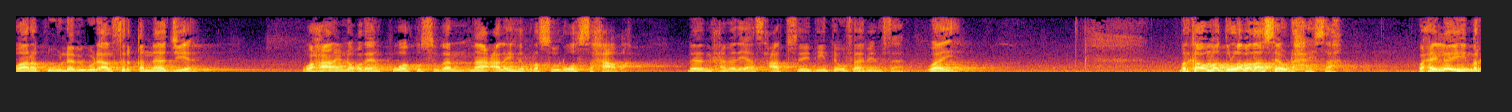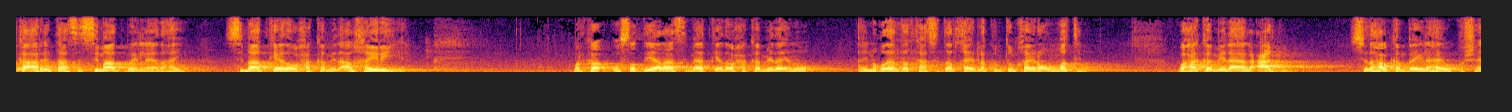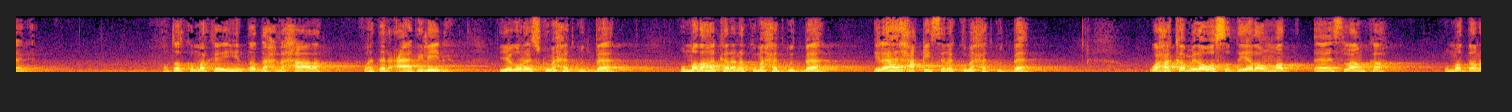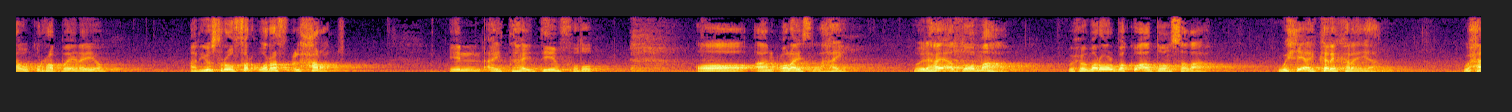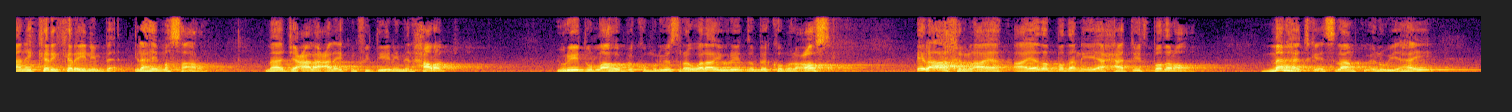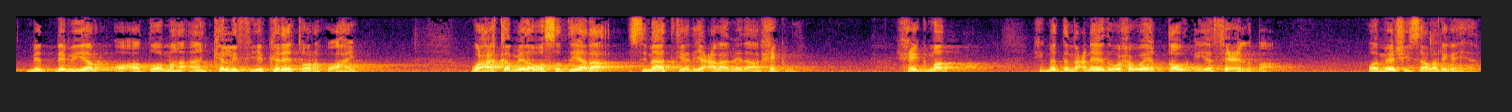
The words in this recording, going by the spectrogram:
waana kuwuu nebigu uhi alfirqa naajiya. Waxaanay noqdeen kuwa ku sugan maa calayhi arasuulu wasaxaaba nebi maxamed iyo asxaabtu siday diinta u fahmeen u fahm waay marka ummaddu labadaasay udhaxaysaa waxay leeyihiin marka arrintaasi simaad bay leedahay. Simaadkeeda waxaa ka mid a alkhayriya. Marka wasadiyada simaadkeeda waxaa ka mida inuu ay noqdeen dadkaasi dad khayr la kuntum khayra ummatin. Waxaa ka mid a alcadl. Sida halkan ba ilaahay uu ku sheegay oo dadku markay yihiin dad dhexdhexaada waa dad caadiliina iyaguna iskuma xadgudbaan. Ummadaha kalena kuma xadgudbaan. Ilaahay xaqiisana kuma xadgudbaan. Waxaa ka mida wasadiyada ummad islaamka ummaddana uu ku rabaynayo alyusr wa rafcu اlxaraj in ay tahay diin fudud oo aan colays lahayn. Oo ilaahay addoommaha wuxuu mar walba ku addoonsadaa wixii ay kari karayaan. Waxaanay kari karayninba ilaahay ma saaro maa jacala calaykum fi diini min xaraj yuriidu اllahu bikum اlyusra walaa yuriidu bikum اlcusr ilaa aakhir اlaayaat aayado badan iyo axaadiid badan oo manhajka islaamku inuu yahay mid dhib yar oo addoommaha aan kalif iyo kadeetoona ku ahayn waxaa ka mida wasadiyada simaadkeeda iyo calaameeda alxikma xikmad xikmadda macnaheedu waxa weeye qowl iyo ficilba waa meeshiisaa la dhigaya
